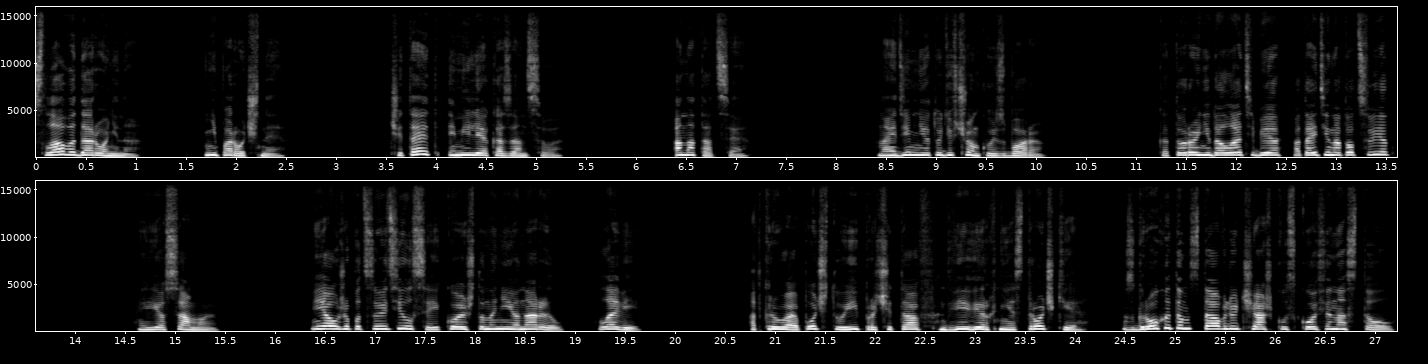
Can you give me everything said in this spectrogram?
Слава Доронина. Непорочная. Читает Эмилия Казанцева. Аннотация. Найди мне эту девчонку из бара, которая не дала тебе отойти на тот свет. Ее самую. Я уже подсуетился и кое-что на нее нарыл. Лови. Открываю почту и, прочитав две верхние строчки, с грохотом ставлю чашку с кофе на стол.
